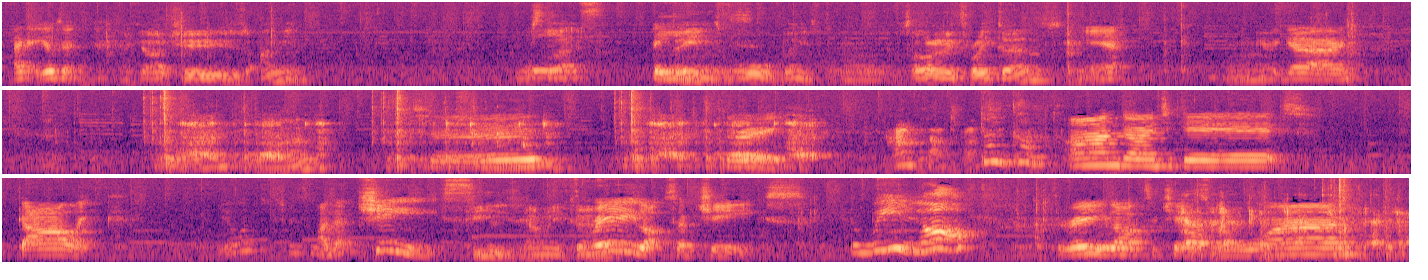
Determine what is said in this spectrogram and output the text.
Okay, your turn. Okay, I choose onion. What's that? Beans. Beans. Oh, beans. Oh. So I've got to do three turns. Yeah. Here we go. One, One, two, two, three. Come, come. I'm going to get garlic. You want to choose I got cheese. cheese. How many turns? Three lots of cheese. Three lots. Three lots of cheese. One,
